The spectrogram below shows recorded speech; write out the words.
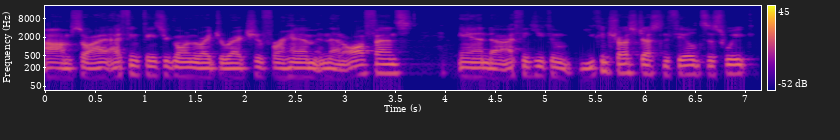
Um, so I, I, think things are going in the right direction for him in that offense, and uh, I think you can you can trust Justin Fields this week.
